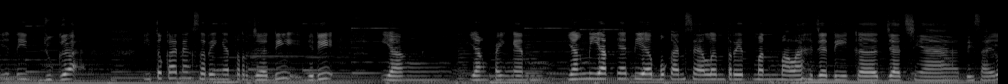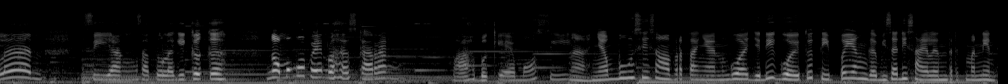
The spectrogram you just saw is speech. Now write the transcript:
ini juga. Itu kan yang seringnya terjadi. Jadi yang yang pengen yang niatnya dia bukan silent treatment malah jadi ke judge-nya di silent. Si yang satu lagi kekeh. Mau gue pengen bahas sekarang malah beki emosi. Nah nyambung sih sama pertanyaan gue Jadi gue itu tipe yang gak bisa di silent treatmentin.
